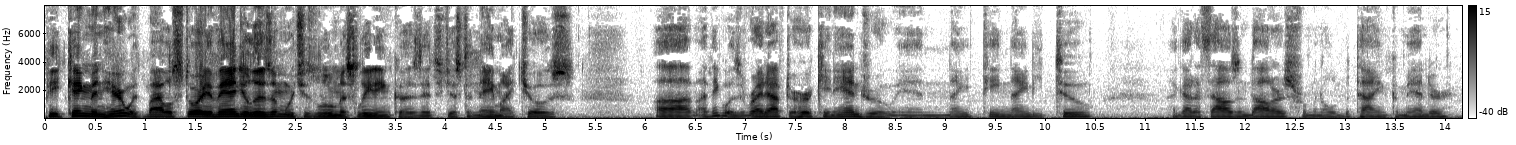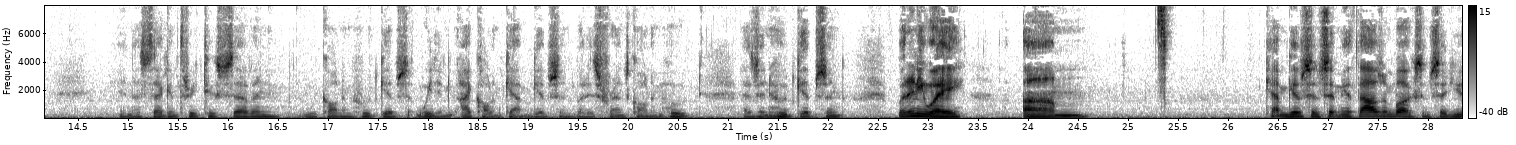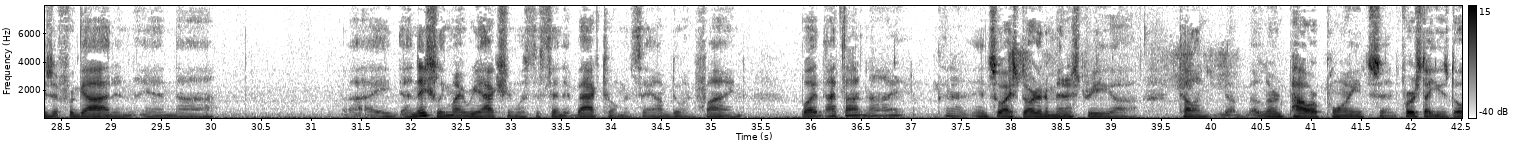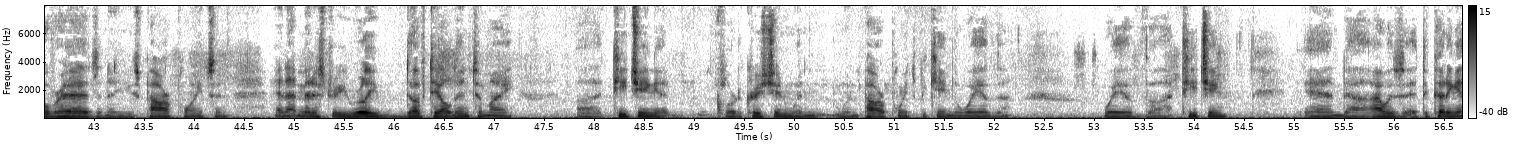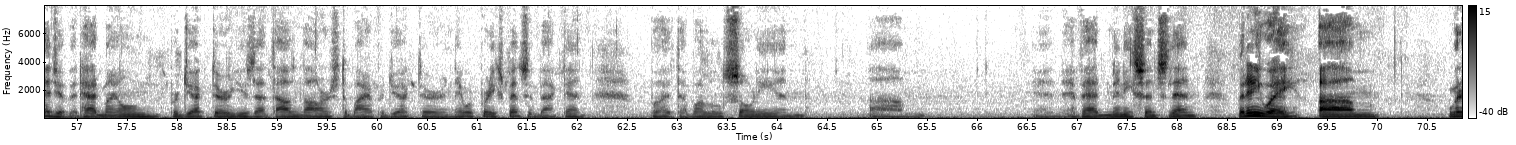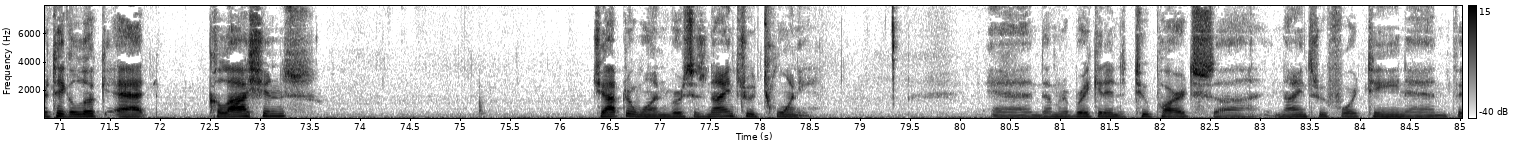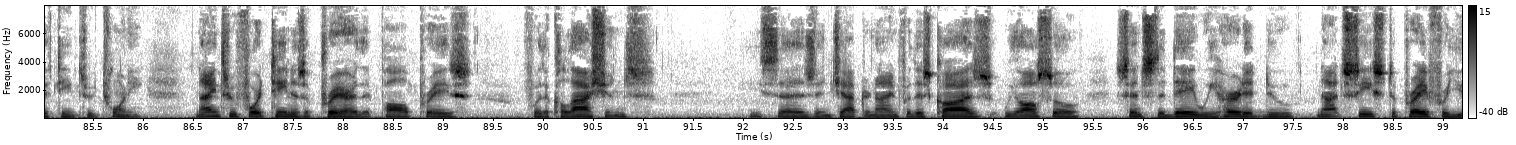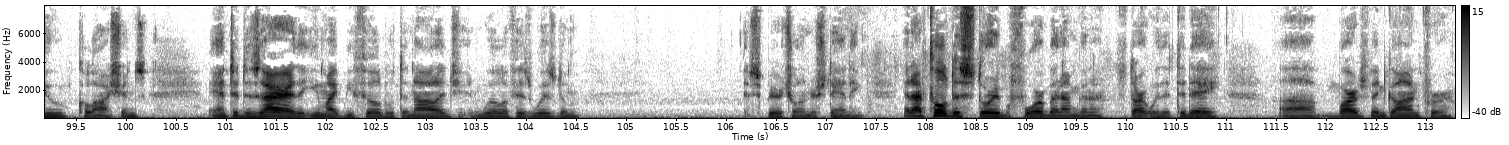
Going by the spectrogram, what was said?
Pete Kingman here with Bible Story Evangelism, which is a little misleading because it's just a name I chose. Uh, I think it was right after Hurricane Andrew in 1992. I got a thousand dollars from an old battalion commander in the second 327. We called him Hoot Gibson. We didn't. I called him Captain Gibson, but his friends called him Hoot, as in Hoot Gibson. But anyway, um, Captain Gibson sent me a thousand bucks and said, "Use it for God." And and uh, I initially my reaction was to send it back to him and say, "I'm doing fine," but I thought, no, I gonna. And so I started a ministry, uh, telling, I learned PowerPoints, and first I used overheads, and then used PowerPoints, and and that ministry really dovetailed into my uh, teaching at Florida Christian when when PowerPoints became the way of the way of uh, teaching and uh, I was at the cutting edge of it. Had my own projector, used that thousand dollars to buy a projector, and they were pretty expensive back then. But I bought a little Sony, and um, and have had many since then. But anyway, um, we're going to take a look at Colossians chapter one, verses nine through twenty and I'm going to break it into two parts uh, 9 through 14 and 15 through 20. 9 through 14 is a prayer that Paul prays for the Colossians. He says in chapter 9, For this cause we also, since the day we heard it, do not cease to pray for you, Colossians, and to desire that you might be filled with the knowledge and will of his wisdom and spiritual understanding. And I've told this story before, but I'm going to start with it today. Uh, Barb's been gone for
